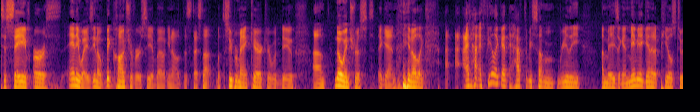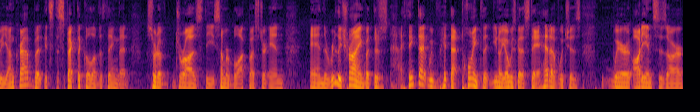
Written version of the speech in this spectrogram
to save Earth. Anyways, you know, big controversy about you know this. That's not what the Superman character would do. Um, no interest again. you know, like I, I, I feel like it have to be something really amazing, and maybe again it appeals to a young crowd, but it's the spectacle of the thing that sort of draws the summer blockbuster in and they're really trying but there's i think that we've hit that point that you know you always got to stay ahead of which is where audiences are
